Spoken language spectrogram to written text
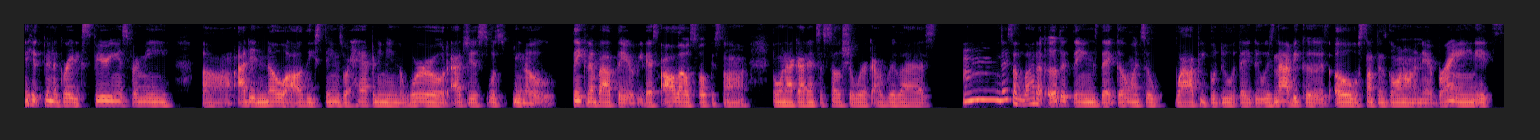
it has been a great experience for me. Um, I didn't know all these things were happening in the world. I just was, you know, thinking about therapy. That's all I was focused on. But when I got into social work, I realized there's a lot of other things that go into why people do what they do. It's not because, oh, something's going on in their brain. It's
